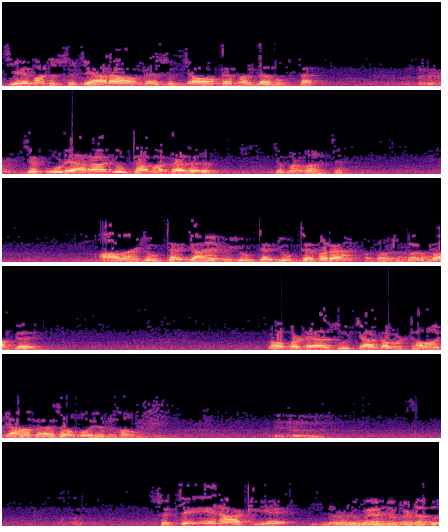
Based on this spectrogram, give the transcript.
ਜੇ ਮਨ ਸੁਚਿਆਰਾ ਹੋ ਕੇ ਸੁੱਚਾ ਹੋ ਕੇ ਮਰਦਾ ਮੁਕਤ ਹੈ ਜੇ ਕੂੜਿਆਰਾ ਝੂਠਾ ਮਰਦਾ ਫਿਰ ਜਮਣ ਵਰਤ ਹੈ ਆਵੇਂ ਝੂਠੇ ਜਾਏ ਵੀ ਝੂਠੇ ਝੂਠੇ ਮਰੇ ਭਾਗੇ ਕੋ ਪਟਿਆ ਸੂਚਾ ਕਮ ਠਾਉ ਜਹਾਂ ਬੈਸੋ ਭੋਜਨ ਖਾਉ। ਸੱਚੇ ਇਹ ਨਾ ਆਖੀਏ ਬੈਣ ਜੋ ਪਿੰਡਾ ਤੋਂ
